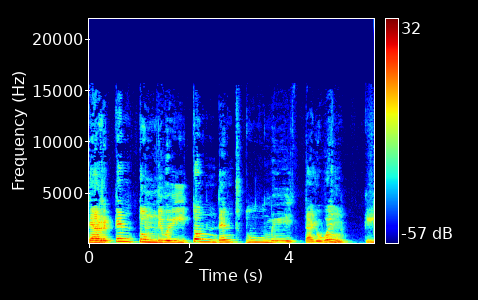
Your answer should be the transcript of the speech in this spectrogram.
tercentum diviton dent dumita juvenci.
